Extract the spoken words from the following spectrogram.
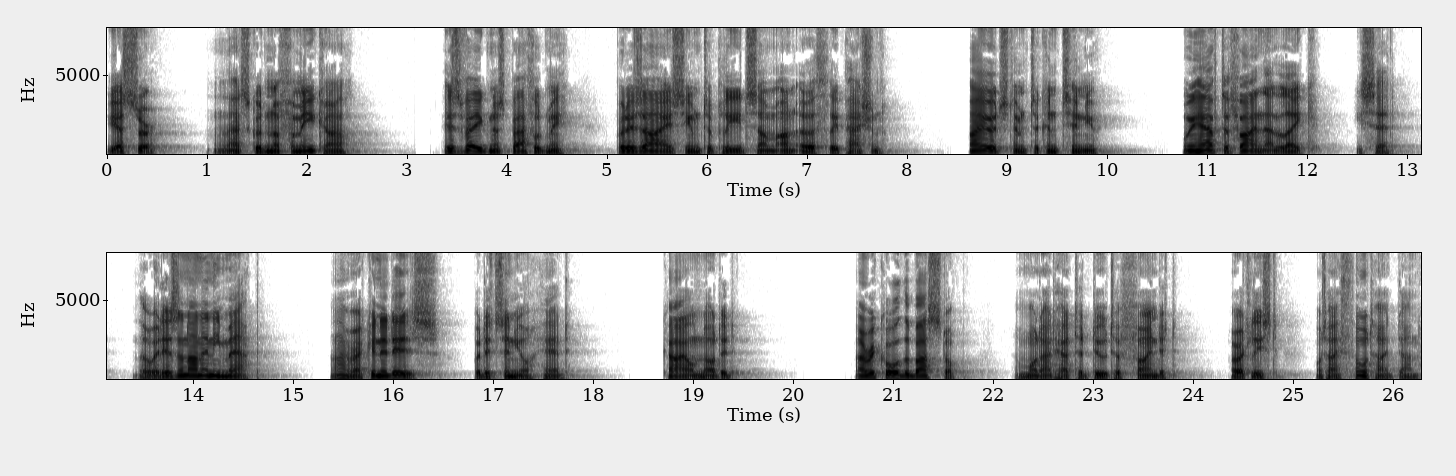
Yes, sir. That's good enough for me, Kyle. His vagueness baffled me, but his eyes seemed to plead some unearthly passion. I urged him to continue. We have to find that lake, he said, though it isn't on any map. I reckon it is, but it's in your head. Kyle nodded. I recalled the bus stop and what I'd had to do to find it, or at least what I thought I'd done.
